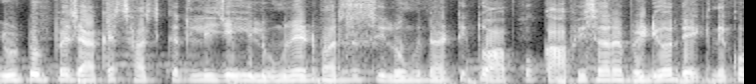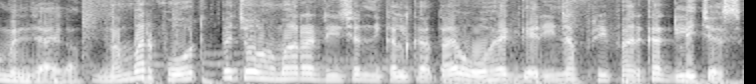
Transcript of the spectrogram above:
यूट्यूब पे जाके सर्च कर लीजिए इल्यूमिनेट वर्सेस इल्यूमिनाटी तो आपको काफ़ी सारा वीडियो देखने को मिल जाएगा। नंबर फोर्थ पे जो हमारा रीजन निकल के आता है, वो है गेरीना फ्री फायर का ग्लीचेस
